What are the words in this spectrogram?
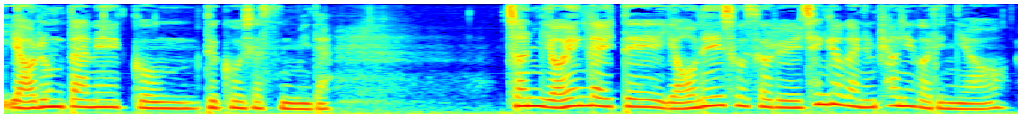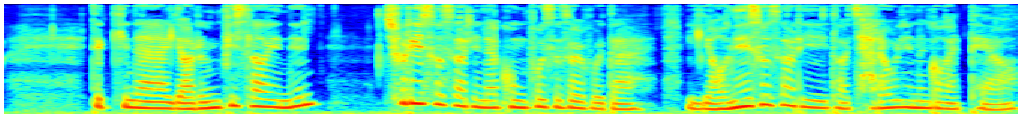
의 여름밤의 꿈 듣고 오셨습니다. 전 여행 갈 때 연애 소설을 챙겨가는 편이거든요. 특히나 여름 피서에는 추리 소설이나 공포 소설보다 이 연애 소설이 더 잘 어울리는 것 같아요.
